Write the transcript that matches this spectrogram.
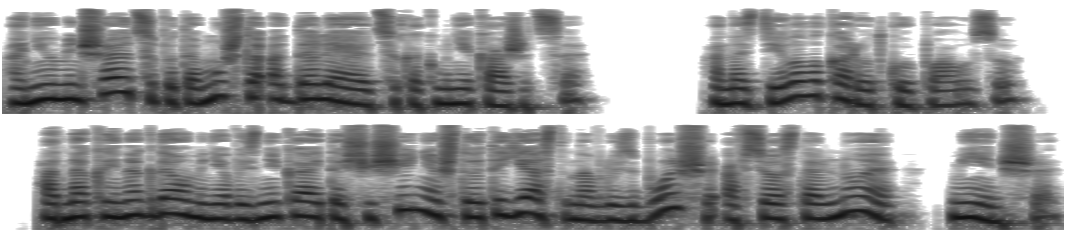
Они уменьшаются, потому что отдаляются, как мне кажется. Она сделала короткую паузу. Однако иногда у меня возникает ощущение, что это я становлюсь больше, а все остальное – меньше.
